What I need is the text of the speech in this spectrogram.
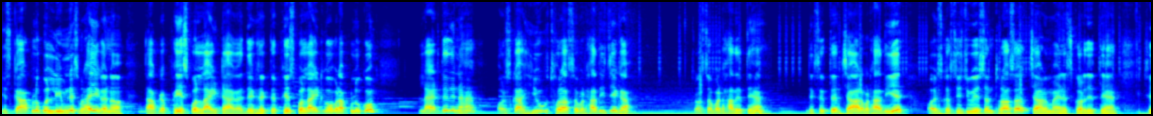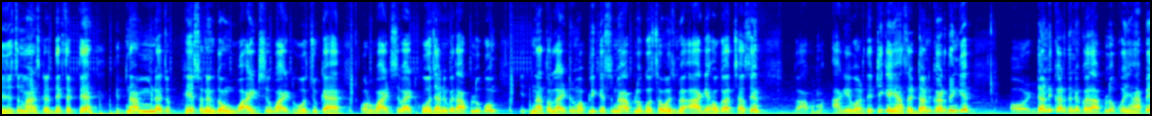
इसका आप लोग को लिमनेस बढ़ाइएगा ना तो आपके फेस पर लाइट आएगा। देख सकते हैं, फेस पर लाइट के आप लोग को लाइट दे देना है, और इसका ह्यू थोड़ा सा बढ़ा दीजिएगा। थोड़ा सा बढ़ा देते हैं, देख सकते हैं, चार बढ़ा दिए, और इसका सिचुएशन थोड़ा सा चार माइनस कर देते हैं। सिचुएशन माइनस कर, देख सकते हैं, कितना मेरा जो फेस है एकदम व्हाइट से व्हाइट हो चुका है, और व्हाइट से व्हाइट हो जाने के बाद आप लोग को इतना तो लाइट रूम अप्लीकेशन में आप लोग को समझ में आ गया होगा अच्छा से तो आप हम आगे बढ़ते ठीक है, यहाँ से डन कर देंगे और डन कर देने के बाद आप लोग को यहाँ पे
